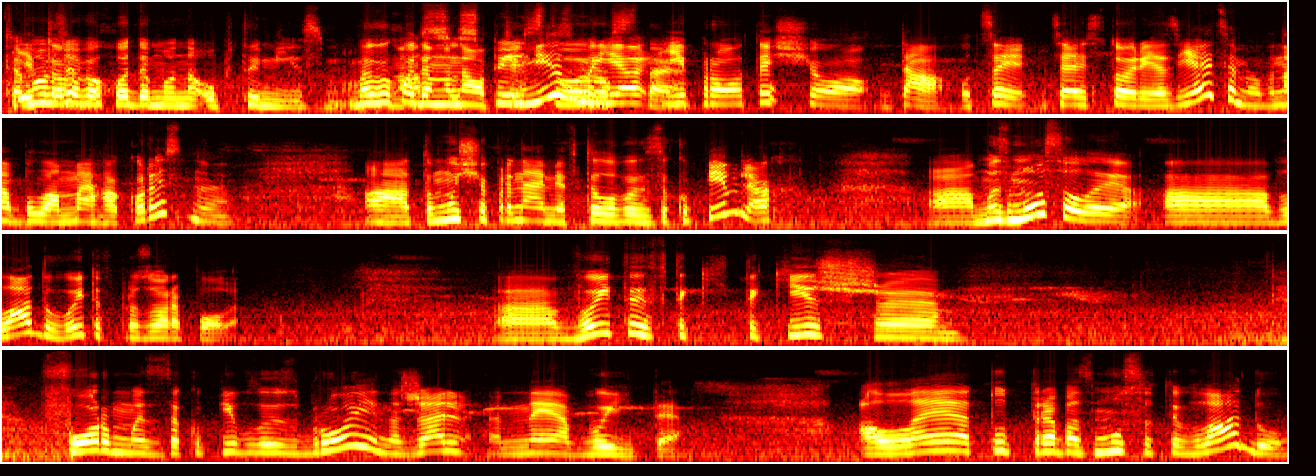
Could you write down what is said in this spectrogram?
Це І ми вже виходимо на оптимізм. Ми виходимо на оптимізм росте. і про те, що та, оце, ця історія з яйцями вона була мега корисною, а, тому що принаймні в тилових закупівлях а, ми змусили а, владу вийти в прозоре поле. Вийти в такі, такі ж е, форми з закупівлею зброї, на жаль, не вийде. Але тут треба змусити владу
